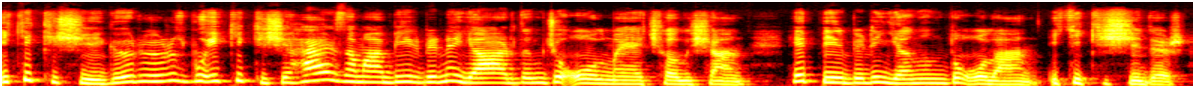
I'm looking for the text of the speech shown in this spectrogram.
iki kişiyi görüyoruz. Bu iki kişi her zaman birbirine yardımcı olmaya çalışan, hep birbirinin yanında olan iki kişidir.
